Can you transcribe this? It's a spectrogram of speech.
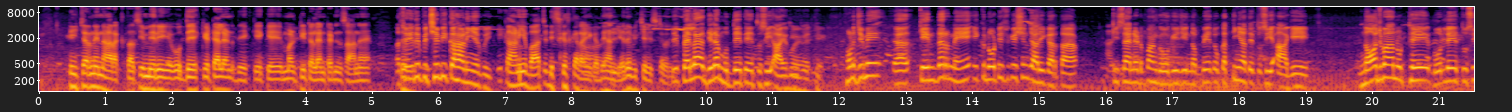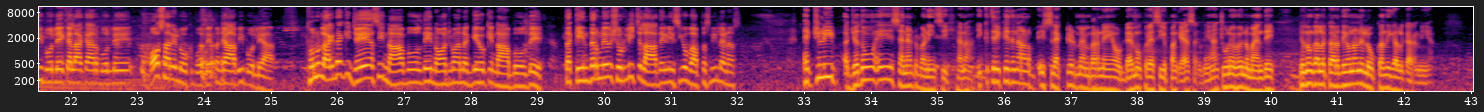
ਟੀਚਰ ਨੇ ਨਾਂ ਰੱਖਤਾ ਸੀ ਮੇਰੇ ਉਹ ਦੇਖ ਕੇ ਟੈਲੈਂਟ ਦੇਖ ਕੇ ਕਿ ਮਲਟੀ ਟੈਲੈਂਟਡ ਇਨਸਾਨ ਹੈ। ਅੱਛਾ ਇਹਦੇ ਪਿੱਛੇ ਵੀ ਕਹਾਣੀ ਹੈ ਕੋਈ? ਇਹ ਕਹਾਣੀ ਬਾਅਦ ਚ ਡਿਸਕਸ ਕਰਾਂਗੇ ਕਦੇ ਹਾਂਜੀ ਇਹਦੇ ਵਿੱਚ ਵੀ ਸਟੋਰੀ ਤੇ ਪਹਿਲਾਂ ਜਿਹੜਾ ਮੁੱਦੇ ਤੇ ਤੁਸੀਂ ਆਏ ਹੋਏ ਹੋ ਇੱਥੇ ਹੁਣ ਜਿਵੇਂ ਅ, ਕੇਂਦਰ ਨੇ ਇੱਕ ਨੋਟੀਫਿਕੇਸ਼ਨ ਜਾਰੀ ਕਰਤਾ ਕਿ ਸੈਨੇਟ ਭੰਗ ਹੋ ਗਈ ਜੀ 90 ਤੋਂ 31 ਤੇ ਤੁਸੀਂ ਆ ਗਏ। ਨੌਜਵਾਨ ਉੱਠੇ ਬੋਲੇ ਤੁਸੀਂ ਬੋਲੇ ਕਲਾਕਾਰ ਬੋਲੇ ਬਹੁਤ ਸਾਰੇ ਲੋਕ ਬੋਲੇ ਪੰਜਾਬ ਹੀ ਬੋਲਿਆ। ਤੁਹਾਨੂੰ ਲੱਗਦਾ ਕਿ ਜੇ ਅਸੀਂ ਨਾ ਬੋਲਦੇ ਨੌਜਵਾਨ ਅੱਗੇ ਹੋ ਕੇ ਨਾ ਬੋਲਦੇ ਤਾਂ ਕੇਂਦਰ ਨੇ ਉਹ ਸ਼ੁਰਲੀ ਚਲਾ ਦੇਣੀ ਸੀ, ਉਹ ਵਾਪਸ ਨਹੀਂ ਲੈਣਾ ਸੀ। ਐਕਚੁਅਲੀ ਜਦੋਂ ਇਹ ਸੈਨੇਟ ਬਣੀ ਸੀ, ਹੈਨਾ, ਇੱਕ ਤਰੀਕੇ ਦੇ ਨਾਲ ਇਹ ਸਿਲੈਕਟਡ ਮੈਂਬਰ ਨੇ, ਉਹ ਡੈਮੋਕ੍ਰੇਸੀ ਆਪਾਂ ਕਹਿ ਸਕਦੇ ਹਾਂ, ਚੁਣੇ ਹੋਏ ਨੁਮਾਇੰਦੇ, ਜਦੋਂ ਗੱਲ ਕਰਦੇ, ਉਹਨਾਂ ਨੇ ਲੋਕਾਂ ਦੀ ਗੱਲ ਕਰਨੀ ਆ।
